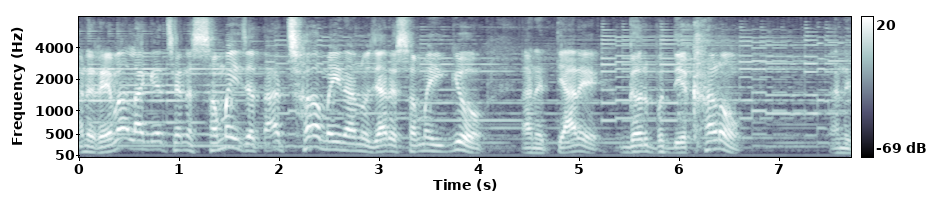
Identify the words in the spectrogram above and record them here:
અને રહેવા લાગે છે અને સમય જતા છ મહિનાનો જ્યારે સમય ગયો અને ત્યારે ગર્ભ દેખાણો અને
